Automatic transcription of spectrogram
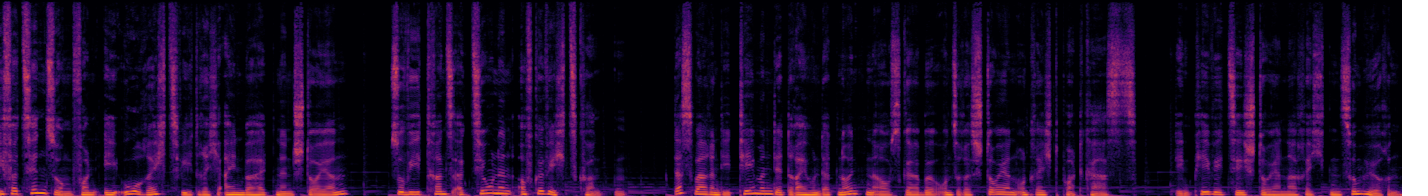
Die Verzinsung von EU-rechtswidrig einbehaltenen Steuern sowie Transaktionen auf Gewichtskonten. Das waren die Themen der 309. Ausgabe unseres Steuern und Recht Podcasts, den PwC Steuernachrichten zum Hören.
